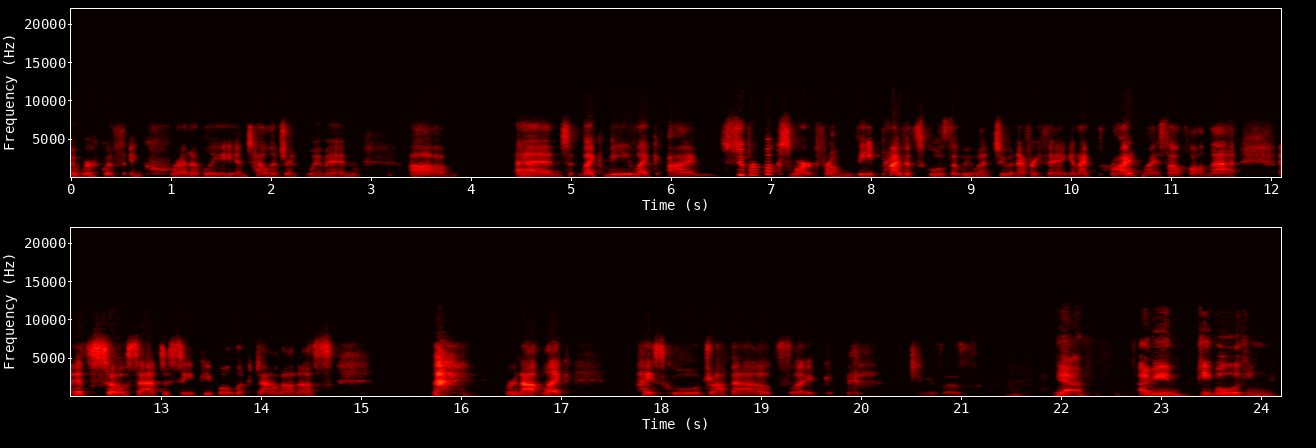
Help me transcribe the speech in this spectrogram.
I work with incredibly intelligent women. Um, and like me, like I'm super book smart from the private schools that we went to and everything. And I pride myself on that. And it's so sad to see people look down on us. We're not like high school dropouts. Like, Jesus. Yeah. I mean, people looking,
